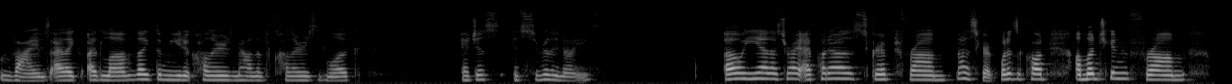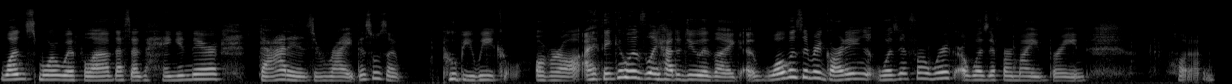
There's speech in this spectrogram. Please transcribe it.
vibes. I like I love like the muted colors and how the colors look. It just it's really nice. Oh yeah, that's right. I put a script from not a script. What is it called? A munchkin from Once More with Love that says "Hang in there." That is right. This was a poopy week overall. I think it was like had to do with like uh, what was it regarding? Was it for work or was it for my brain? Hold on.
